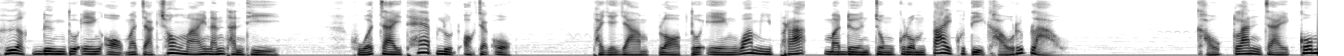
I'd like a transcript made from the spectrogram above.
เฮือกดึงตัวเองออกมาจากช่องไม้นั้นทันที หัวใจแทบหลุดออกจากอก พยายามปลอบตัวเองว่ามีพระมาเดินจงกรมใต้กุฏิเขาหรือเปล่า เขากลั้นใจก้ม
